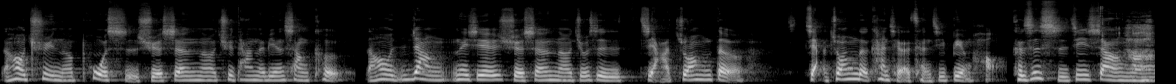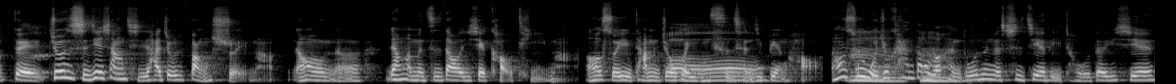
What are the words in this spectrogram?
然后去呢迫使学生呢去他那边上课，然后让那些学生呢就是假装的。假装的看起来成绩变好，可是实际上呢啊，对，就是实际上其实他就是放水嘛，然后呢让他们知道一些考题嘛，然后所以他们就会因此成绩哦变好。然后所以我就嗯看到了嗯很多那个世界里头的一些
